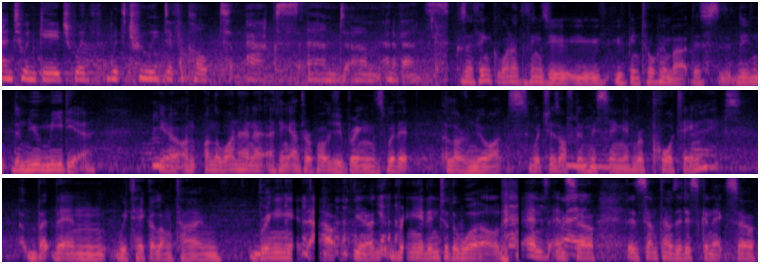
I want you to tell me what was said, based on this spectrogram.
and to engage with, with truly difficult acts and, um, and events. Because I think one of the things you, you've, you've been talking about this, the, the new media, mm-hmm. you know, on, on the one hand, I think anthropology brings with it a lot of nuance, which is often mm-hmm. missing in reporting. Right but then we take a long time bringing it out, you know, yeah. bringing it into the world. and and right. so there's sometimes a disconnect. So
